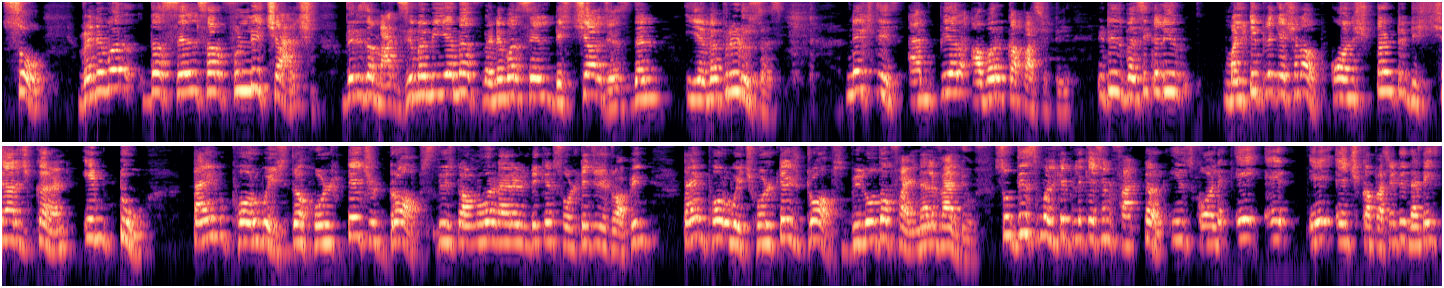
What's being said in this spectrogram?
So, whenever the cells are fully charged there is a maximum emf whenever cell discharges then emf reduces next is ampere hour capacity it is basically multiplication of constant discharge current into time for which the voltage drops this downward arrow indicates voltage is dropping time for which voltage drops below the final value so this multiplication factor is called ah capacity that is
